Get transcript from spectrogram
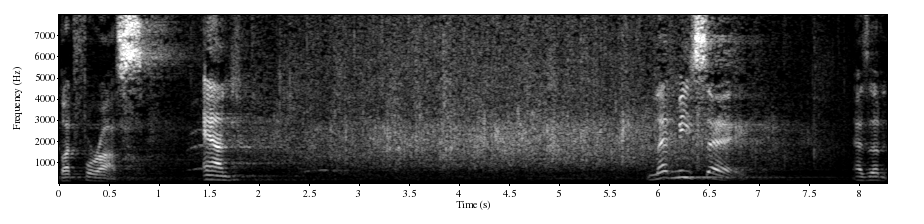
but for us. And let me say, as a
